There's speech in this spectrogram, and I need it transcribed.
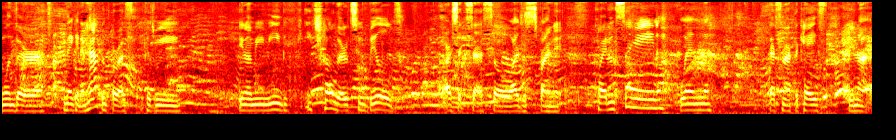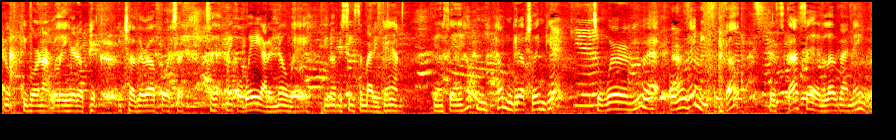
when they're making it happen for us because we, you know, mean, need each other to build our success. So I just find it quite insane when that's not the case. They're not. People are not really here to pick each other up or to, to make a way out of no way. You know, if you see somebody down, you know what I'm saying? Help them, help them get up so they can get to where you're at where they need to go. Because God said, love thy neighbor.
